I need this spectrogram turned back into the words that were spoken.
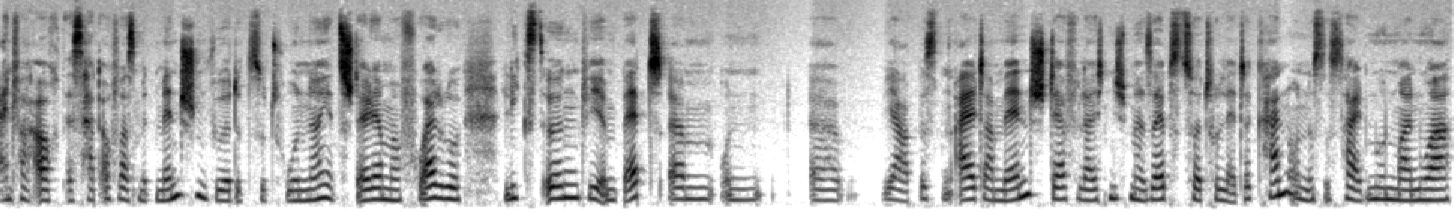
einfach auch, es hat auch was mit Menschenwürde zu tun. Ne? Jetzt stell dir mal vor, du liegst irgendwie im Bett ähm, und äh, ja, bist ein alter Mensch, der vielleicht nicht mehr selbst zur Toilette kann und es ist halt nun mal nur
